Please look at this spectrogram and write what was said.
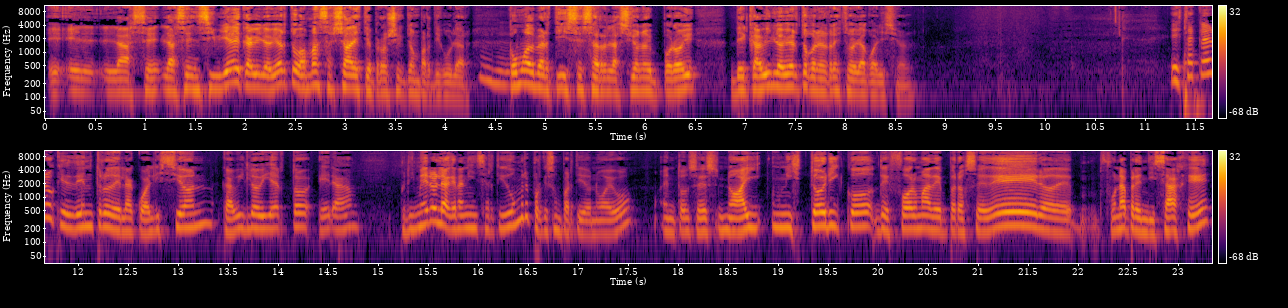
eh, la, sensibilidad de Cabildo Abierto va más allá de este proyecto en particular. ¿Cómo advertís esa relación hoy por hoy de Cabildo Abierto con el resto de la coalición? Está claro que dentro de la coalición, Cabildo Abierto era primero la gran incertidumbre porque es un partido nuevo, entonces no hay un histórico de forma de proceder o de fue un aprendizaje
